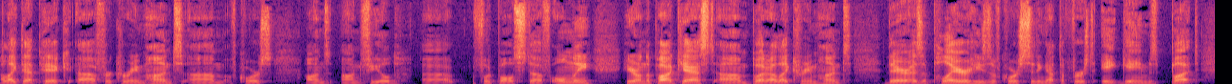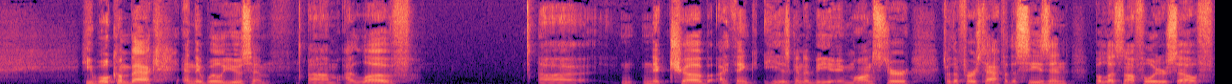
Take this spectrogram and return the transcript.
I like that pick uh, for Kareem Hunt. Um, of course, on on field uh, football stuff only here on the podcast. Um, but I like Kareem Hunt there as a player. He's of course sitting out the first eight games, but he will come back and they will use him. Um, I love uh, Nick Chubb. I think he is going to be a monster for the first half of the season. But let's not fool yourself.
